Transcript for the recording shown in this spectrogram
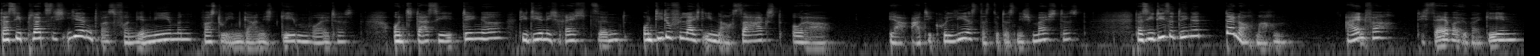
dass sie plötzlich irgendwas von dir nehmen, was du ihnen gar nicht geben wolltest, und dass sie Dinge, die dir nicht recht sind und die du vielleicht ihnen auch sagst oder ja artikulierst, dass du das nicht möchtest, dass sie diese Dinge dennoch machen. Einfach dich selber übergehen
